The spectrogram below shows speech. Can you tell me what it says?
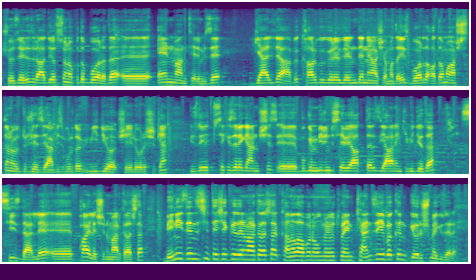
çözeriz. Radyasyon hapı da bu arada e, envanterimize geldi abi. Kargo görevlerinde ne aşamadayız? Bu arada adamı açlıktan öldüreceğiz ya. Biz burada video şeyle uğraşırken %78'lere gelmişiz. E, bugün birinci seviye atlarız. Yarınki videoda sizlerle e, paylaşırım arkadaşlar. Beni izlediğiniz için teşekkür ederim arkadaşlar. Kanala abone olmayı unutmayın. Kendinize iyi bakın. Görüşmek üzere.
